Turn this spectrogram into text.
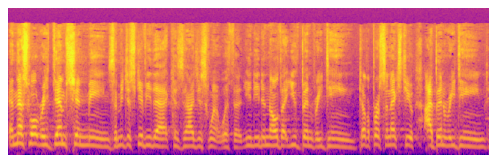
And that's what redemption means. Let me just give you that because I just went with it. You need to know that you've been redeemed. Tell the person next to you, I've been redeemed.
